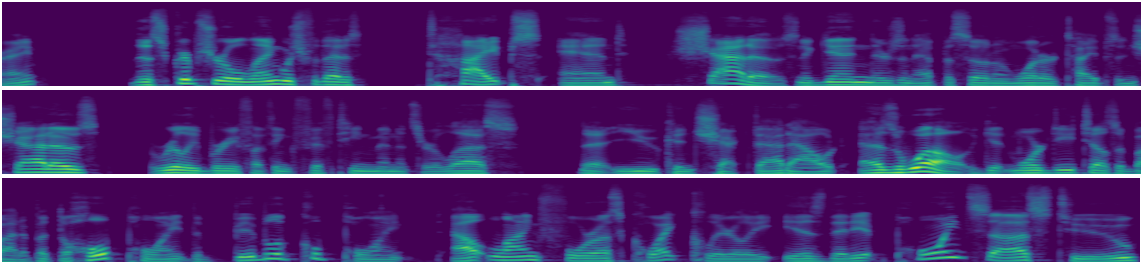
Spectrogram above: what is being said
right? The scriptural language for that is types and shadows. And again, there's an episode on what are types and shadows, really brief, I think 15 minutes or less, that you can check that out as well, get more details about it. But the whole point, the biblical point outlined for us quite clearly, is that it points us to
